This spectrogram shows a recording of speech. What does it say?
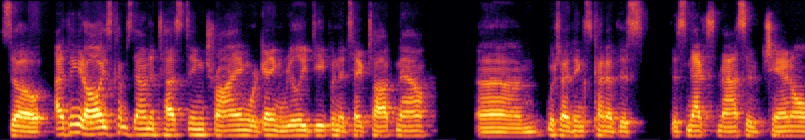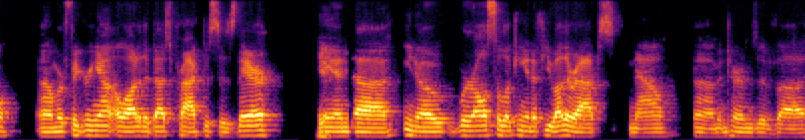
So I think it always comes down to testing, trying. We're getting really deep into TikTok now, um, which I think is kind of this this next massive channel. Um, we're figuring out a lot of the best practices there. Yeah. And uh, you know, we're also looking at a few other apps now um, in terms of uh,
